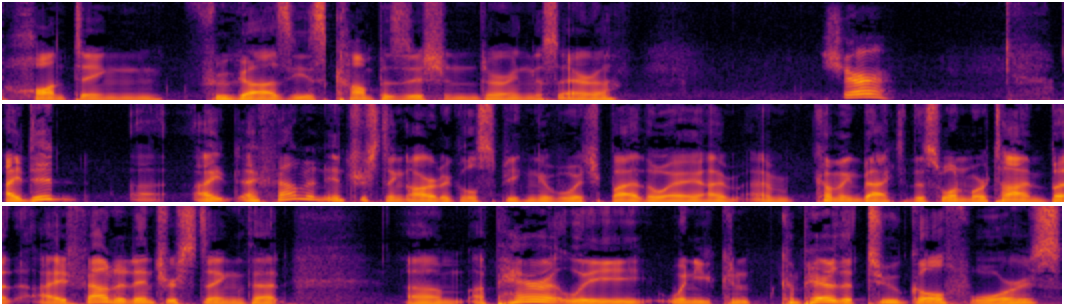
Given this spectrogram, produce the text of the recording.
haunting Fugazi's composition during this era. Sure. I did. Uh, I I found an interesting article. Speaking of which, by the way, I'm I'm coming back to this one more time, but I found it interesting that um, apparently when you can compare the two Gulf Wars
